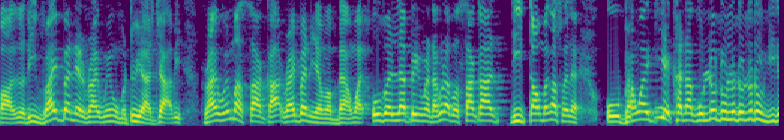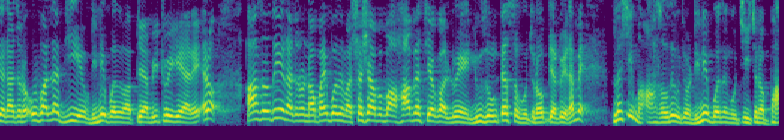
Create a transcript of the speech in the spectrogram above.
ဘာလဲဆိုတော့ဒီ right back နဲ့ right wing ကိုမတွေ့ရကြပြီ right wing မှာ Saka right back နေရာမှာ Van White overlapping မှာဒါခုနကပြော Saka ဒီတောင်ပံကဆွဲလဲဟို Van White ကြီးရဲ့ခန္ဓာကိုယ်လွတ်တုတ်လွတ်တုတ်လွတ်တုတ်ကြီးတဲ့ဒါကျွန်တော် overlap ကြီးရဲ့ဒီနေ့ပွဲစဉ်မှာပြန်ပြီးတွေ့ခဲ့ရတယ်အဲ့တော့အာဆယ်သင်းရဲ့ဒါကျွန်တော်နောက်ပိုင်းပွဲစဉ်မှာရှာရှာပပ harvest ရောက်ကလွှဲရင်လူစုံတက်ဆုံကိုကျွန်တော်ပြန်တွေ့တယ်ဒါပေမဲ့လက်ရှိမှာအာဆယ်သင်းကိုကျွန်တော်ဒီနေ့ပွဲစဉ်ကိုကြည့်ကျွန်တော်ဘာ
